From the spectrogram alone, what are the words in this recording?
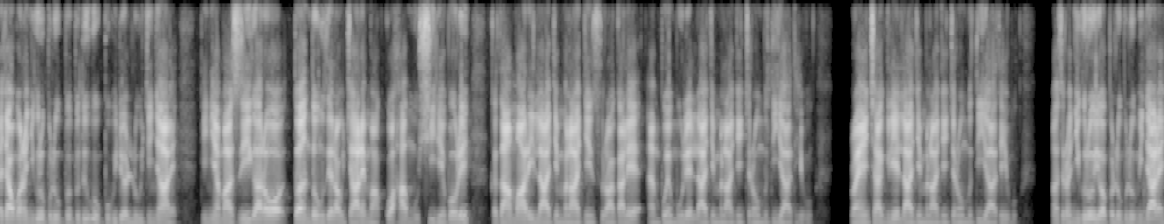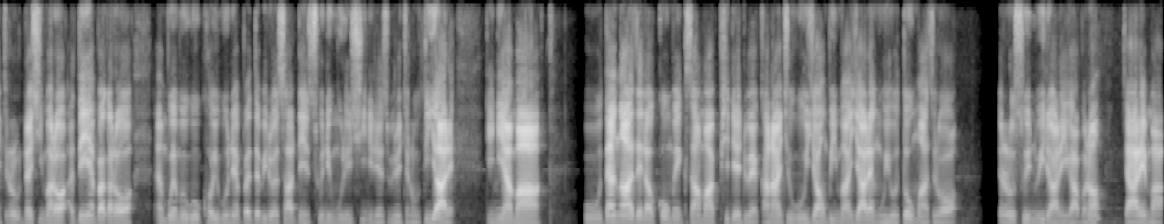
ဒါကြောင့်ဘာလို့ညီတို့ဘလူးဘသူကိုပူပြီးတော့လူကျင်ကြတယ်ဒီနေရာမှာဈေးကတော့တန်း30လောက်ကြားထဲမှာကွာဟမှုရှိတယ်ပေါ့လေကစားမတွေလာကျင်မလာကျင်ဆိုတာကလည်းအံပွဲမှုလည်းလာကျင်မလာကျင်ကျွန်တော်မသိရသေးဘူး Ryan Chaki လည်းလာကျင်မလာကျင်ကျွန်တော်မသိရသေးဘူးနော်ဆိုတော့ညီတို့ရောဘလူးဘလူးမြင်ကြတယ်ကျွန်တော်လက်ရှိမှာတော့အတင်းရဲ့ဘက်ကတော့အံပွဲမှုကိုခေါ်ယူဖို့နဲ့ပတ်သက်ပြီးတော့စတင်ဆွေးနွေးမှုတွေရှိနေတယ်ဆိုပြီးတော့ကျွန်တော်သိရတယ်ဒီနေရာမှာဟိုတန်း90လောက်ကုန်မဲ့ကစားမဖြစ်တဲ့အတွက်ခန္ဓာချူကိုရောင်းပြီးမှရတဲ့ငွေကိုသုံးမှဆိုတော့ကျွန်တော်တို့ဆွေးနွေးတာတွေကပေါ့နော်ကြားထဲမှာ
